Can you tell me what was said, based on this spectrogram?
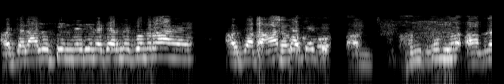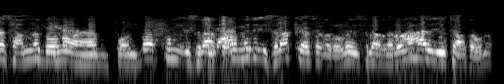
और जलालुद्दीन मेरी नज़र में गुम रहा है और जब आप चलो, कहते थे हम तुम आपने सामने दोनों हैं फ़ोन पर तुम इसलाह करो मेरी इसलाह कैसे करोगे? इसलाह करो ना मैं ये चाहता हूँ ना।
